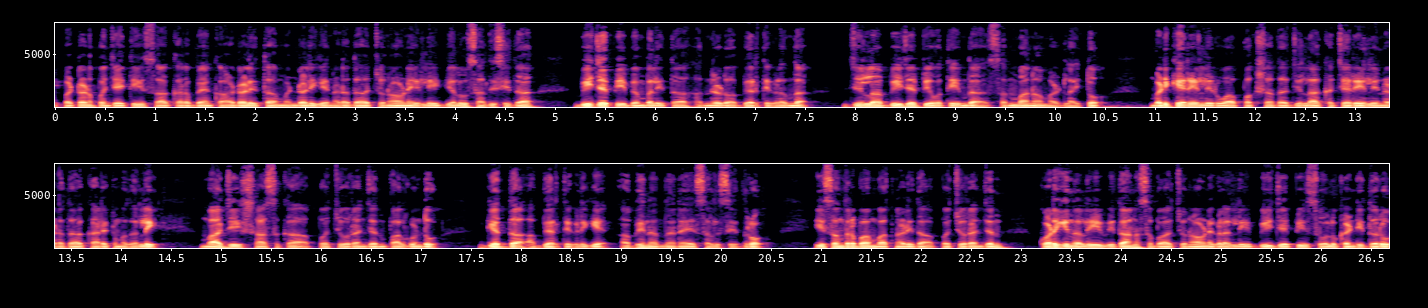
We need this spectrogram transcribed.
ಪಟ್ಟಣ ಪಂಚಾಯಿತಿ ಸಹಕಾರ ಬ್ಯಾಂಕ್ ಆಡಳಿತ ಮಂಡಳಿಗೆ ನಡೆದ ಚುನಾವಣೆಯಲ್ಲಿ ಗೆಲುವು ಸಾಧಿಸಿದ ಬಿಜೆಪಿ ಬೆಂಬಲಿತ ಹನ್ನೆರಡು ಅಭ್ಯರ್ಥಿಗಳಿಂದ ಜಿಲ್ಲಾ ಬಿಜೆಪಿ ವತಿಯಿಂದ ಸನ್ಮಾನ ಮಾಡಲಾಯಿತು. ಮಡಿಕೇರಿಯಲ್ಲಿರುವ ಪಕ್ಷದ ಜಿಲ್ಲಾ ಕಚೇರಿಯಲ್ಲಿ ನಡೆದ ಕಾರ್ಯಕ್ರಮದಲ್ಲಿ ಮಾಜಿ ಶಾಸಕ ಅಪ್ಪಚ್ಚು ರಂಜನ್ ಪಾಲ್ಗೊಂಡು ಗೆದ್ದ ಅಭ್ಯರ್ಥಿಗಳಿಗೆ ಅಭಿನಂದನೆ ಸಲ್ಲಿಸಿದರು. ಈ ಸಂದರ್ಭ ಮಾತನಾಡಿದ ಅಪ್ಪಚ್ಚು ರಂಜನ್ ಕೊಡಗಿನಲ್ಲಿ ವಿಧಾನಸಭಾ ಚುನಾವಣೆಗಳಲ್ಲಿ ಬಿಜೆಪಿ ಸೋಲು ಕಂಡಿದ್ದರೂ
